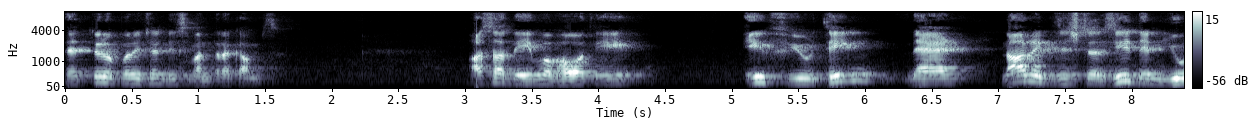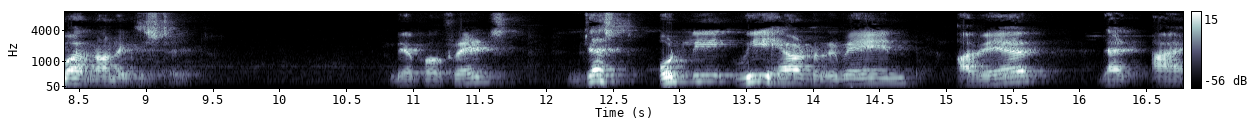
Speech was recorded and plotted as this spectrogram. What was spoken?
Taittiriya Upanishad, this mantra comes. Asadeva bhavati. If you think that non-existence is, then you are non-existent. Therefore, friends, just only we have to remain aware that I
